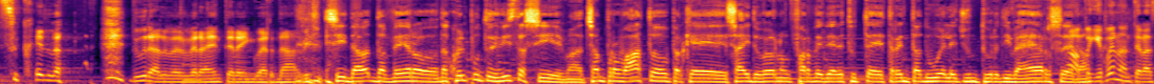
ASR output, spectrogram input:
su quello. Dural veramente era inguardabile. Sì, da, davvero, da quel punto di vista sì, ma ci hanno provato perché, sai, dovevano far vedere tutte e 32 le giunture diverse. No, no? perché poi non te, la,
